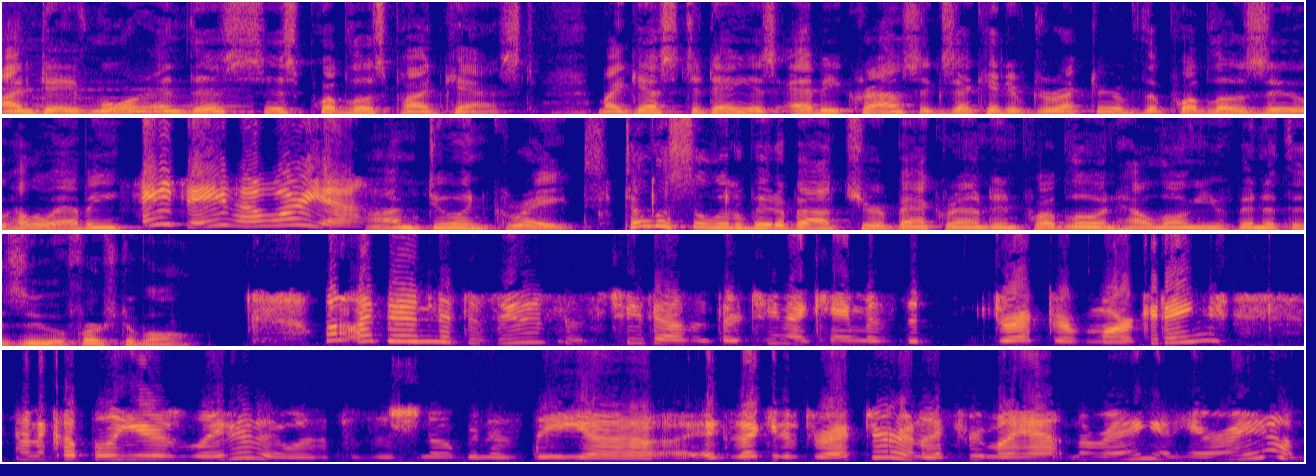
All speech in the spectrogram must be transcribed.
I'm Dave Moore, and this is Pueblo's Podcast. My guest today is Abby Kraus, Executive Director of the Pueblo Zoo. Hello, Abby. Hey, Dave. How are you? I'm doing great. Tell us a little bit about your background in Pueblo and how long you've been at the zoo, first of all. Well, I've been at the zoo since 2013. I came as the Director of Marketing. And a couple of years later, there was a position open as the uh, executive director, and I threw my hat in the ring, and here I am.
